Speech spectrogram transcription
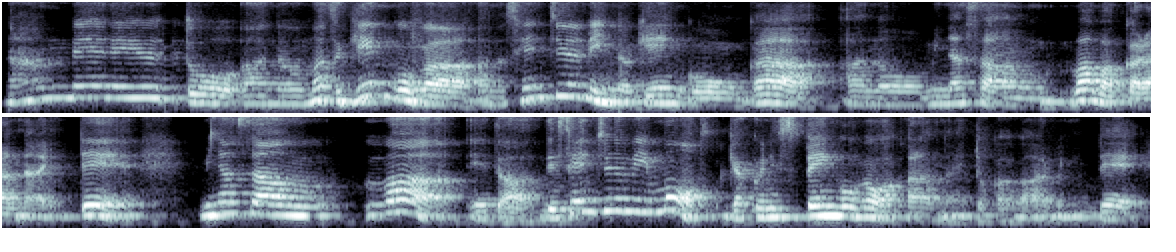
南米でいうとあのまず言語があの先住民の言語があの皆さんはわからない。で皆さんは、えーと、で先住民も逆にスペイン語がわからないとかがあるので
